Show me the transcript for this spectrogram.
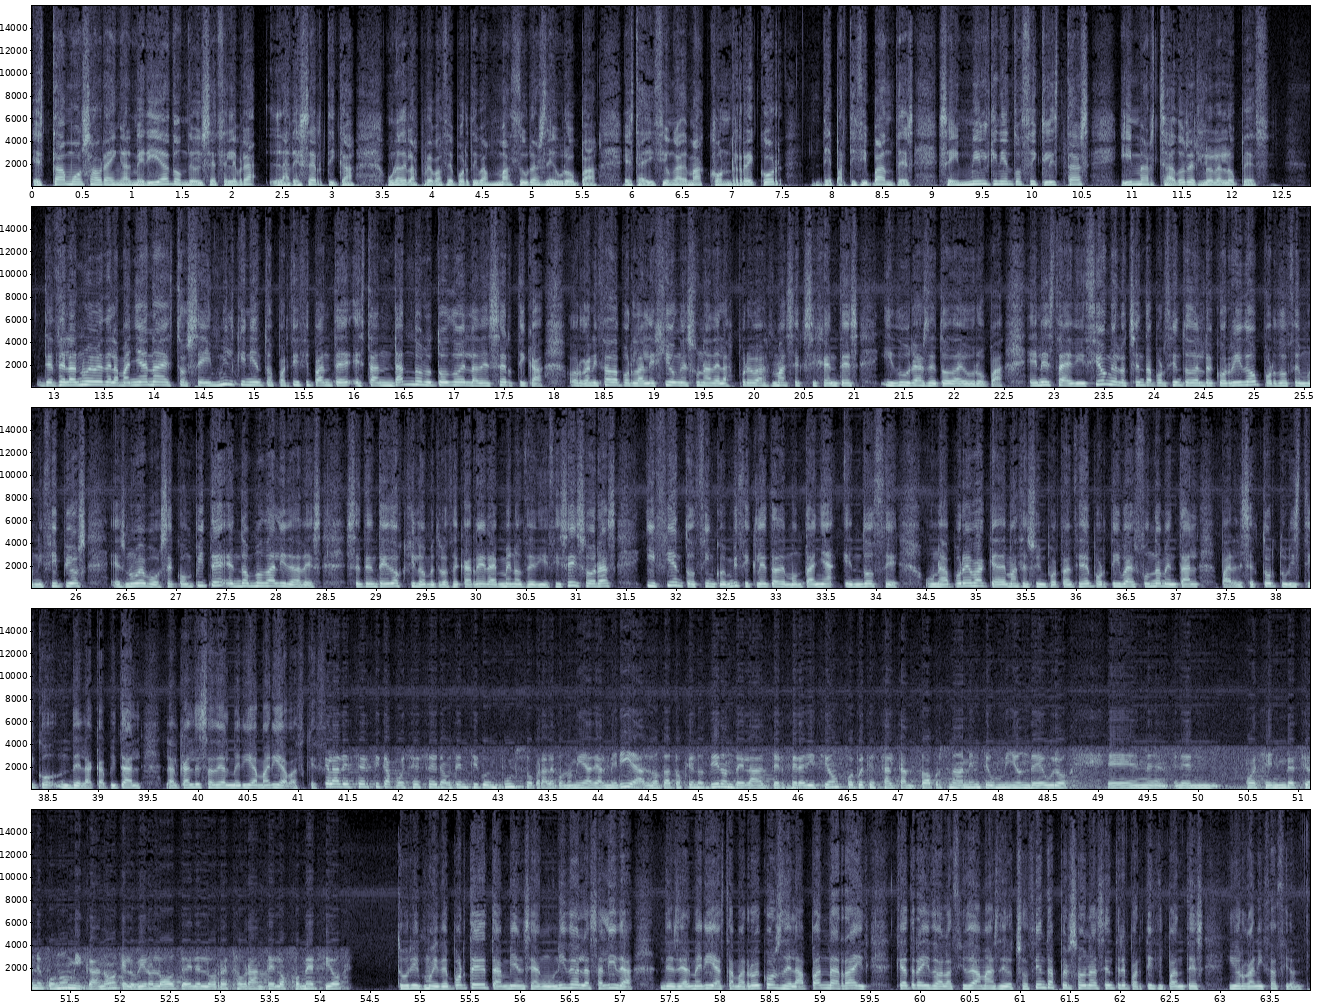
Estamos ahora en Almería, donde hoy se celebra la Desértica, una de las pruebas deportivas más duras de Europa. Esta edición además con récord de participantes, 6.500 ciclistas y marchadores. Lola López. Desde las 9 de la mañana, estos 6.500 participantes están dándolo todo en la desértica. Organizada por la Legión, es una de las pruebas más exigentes y duras de toda Europa. En esta edición, el 80% del recorrido por 12 municipios es nuevo. Se compite en dos modalidades, 72 kilómetros de carrera en menos de 16 horas y 105 en bicicleta de montaña en 12. Una prueba que además de su importancia deportiva es fundamental para el sector turístico de la capital. La alcaldesa de Almería, María Vázquez. La desértica pues es un auténtico impulso para la economía de Almería. Los datos que nos dieron de la tercera edición fue pues, que se alcanzó aproximadamente un millón de euros en, pues, en inversión económica, ¿no? que lo vieron los hoteles, los restaurantes, los comercios. Turismo y deporte también se han unido en la salida desde Almería hasta Marruecos de la Panda Ride, que ha traído a la ciudad más de 800 personas entre participantes y organización.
